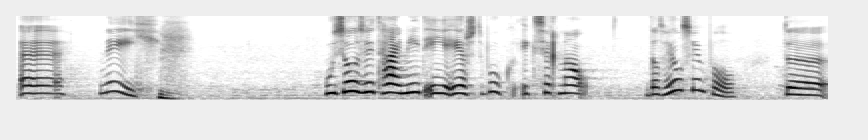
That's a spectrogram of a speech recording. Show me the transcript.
Eh, nee. Hoezo zit hij niet in je eerste boek? Ik zeg nou, dat is heel simpel. De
